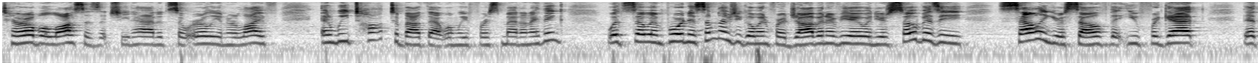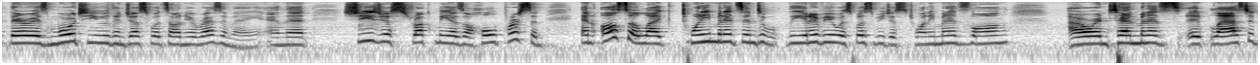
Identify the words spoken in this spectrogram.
terrible losses that she'd had so early in her life. And we talked about that when we first met. And I think what's so important is sometimes you go in for a job interview and you're so busy selling yourself that you forget that there is more to you than just what's on your resume and that she just struck me as a whole person. And also like 20 minutes into the interview was supposed to be just 20 minutes long hour and 10 minutes it lasted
